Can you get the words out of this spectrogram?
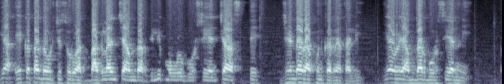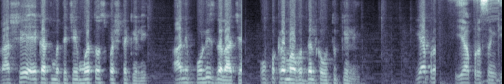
या एकता दौडची सुरुवात बागलांचे आमदार दिलीप मंगळू बोरसे यांच्या हस्ते झेंडा दाखवून करण्यात आली. यावेळी आमदार बोरसे यांनी राष्ट्रीय एकात्मतेचे महत्त्व स्पष्ट केले आणि पोलीस दलाच्या उपक्रमाबद्दल कौतुक केले. या प्र या प्रसंगी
